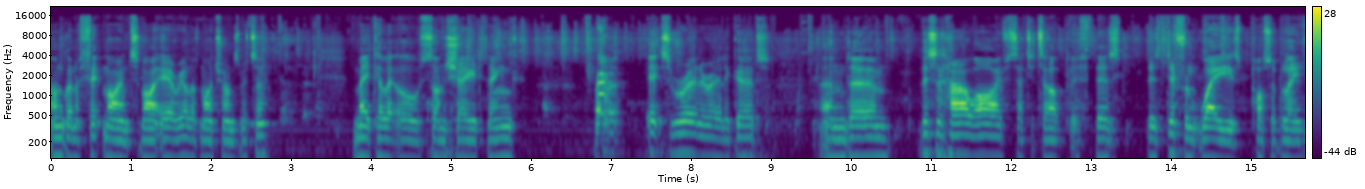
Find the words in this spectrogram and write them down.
I'm going to fit mine to my aerial of my transmitter make a little sunshade thing it's really really good. And um, this is how I've set it up if there's there's different ways possibly.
